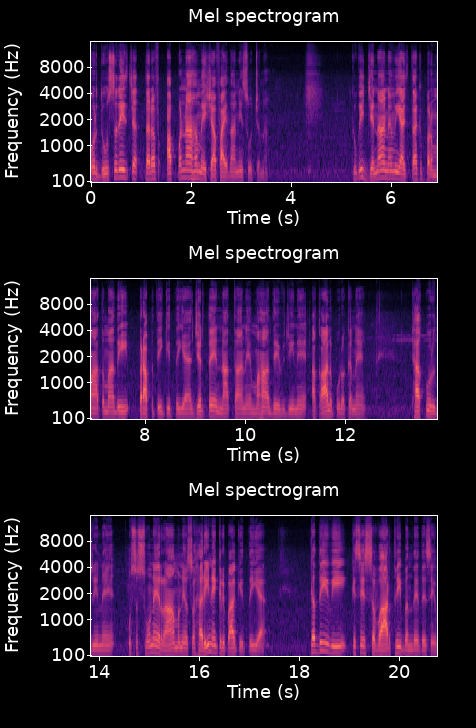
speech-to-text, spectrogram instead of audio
ਔਰ ਦੂਸਰੀ ਚ- ਤਰਫ ਆਪਣਾ ਹਮੇਸ਼ਾ ਫਾਇਦਾ ਨਹੀਂ ਸੋਚਣਾ। ਕਿਉਂਕਿ ਜਿਨ੍ਹਾਂ ਨੇ ਵੀ ਅੱਜ ਤੱਕ ਪਰਮਾਤਮਾ ਦੀ ਪ੍ਰਾਪਤੀ ਕੀਤੀ ਹੈ ਜਿਰਤੇ ਨਾਥਾਂ ਨੇ, ਮਹਾਦੇਵ ਜੀ ਨੇ, ਅਕਾਲ ਪੁਰਖ ਨੇ, ਠਾਕੁਰ ਜੀ ਨੇ, ਉਸ ਸੋਹਣੇ RAM ਨੇ, ਉਸ ਹਰੀ ਨੇ ਕਿਰਪਾ ਕੀਤੀ ਹੈ। ਕਦੀ ਵੀ ਕਿਸੇ ਸਵਾਰਥੀ ਬੰਦੇ ਤੇ ਸੇ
